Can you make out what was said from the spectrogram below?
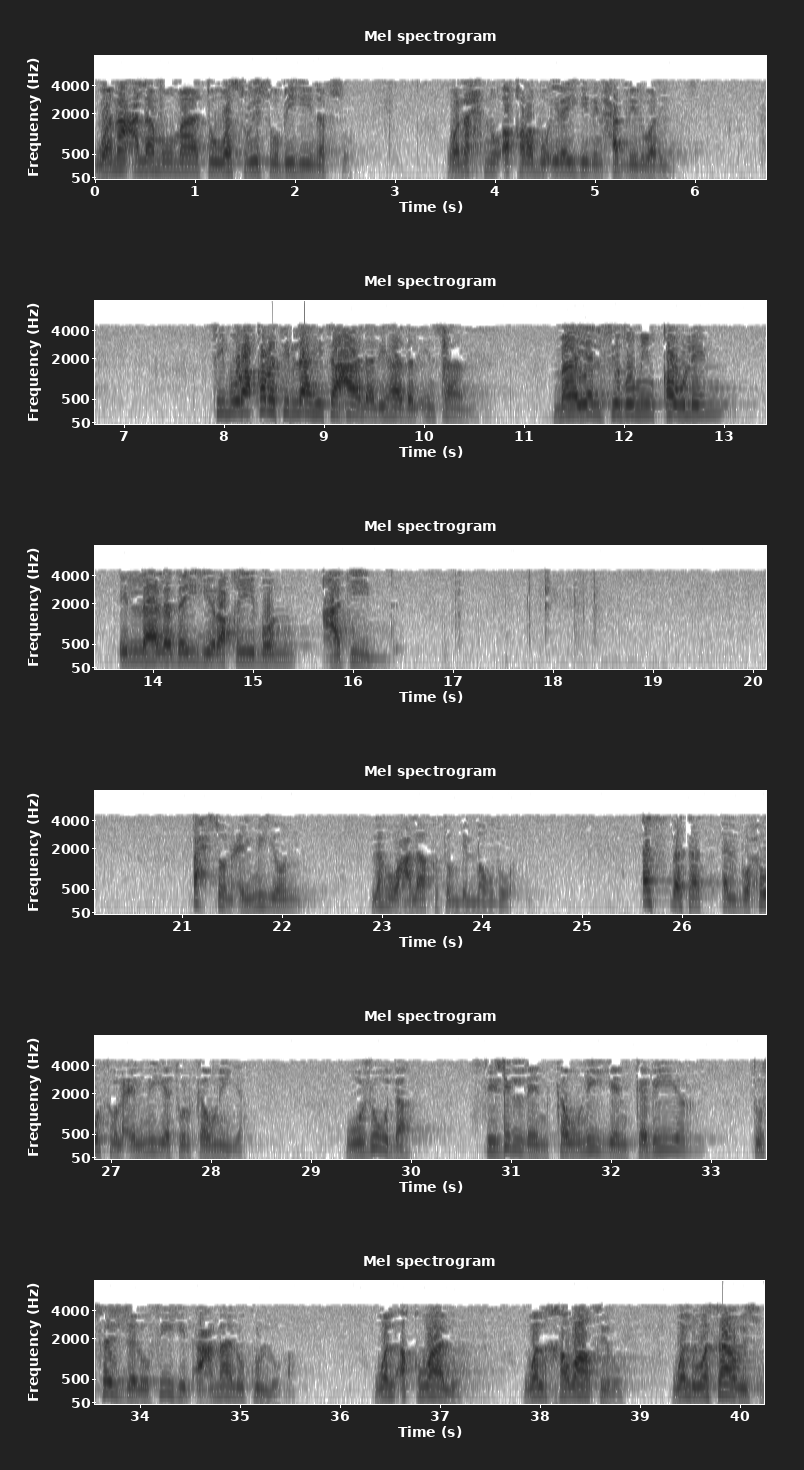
ونعلم ما توسوس به نفسه. ونحن أقرب إليه من حبل الوريد. في مراقبة الله تعالى لهذا الإنسان ما يلفظ من قول إلا لديه رقيب عتيد. بحث علمي له علاقة بالموضوع. أثبتت البحوث العلمية الكونية وجود سجل كوني كبير تسجل فيه الأعمال كلها والأقوال والخواطر والوساوس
